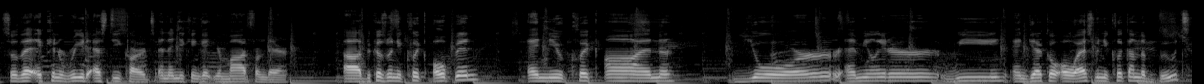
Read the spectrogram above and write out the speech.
so that it can read SD cards, and then you can get your mod from there. Uh, because when you click open, and you click on your emulator, Wii, and Gecko OS, when you click on the boot,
